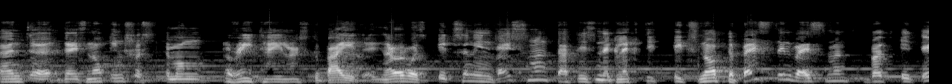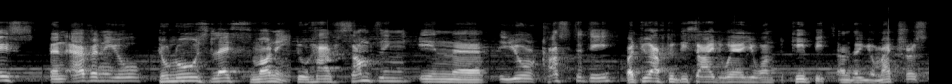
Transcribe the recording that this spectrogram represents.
and uh, there's no interest among retailers to buy it. In other words, it's an investment that is neglected. It's not the best investment, but it is an avenue to lose less money, to have something in uh, your custody, but you have to decide where you want to keep it under your mattress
